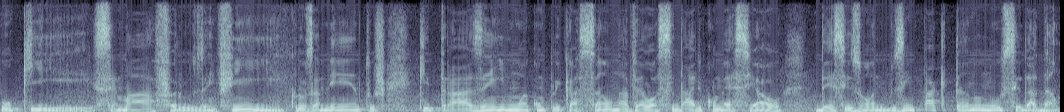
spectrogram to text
o que semáforos, enfim, cruzamentos, que trazem uma complicação na velocidade comercial desses ônibus, impactando no cidadão.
